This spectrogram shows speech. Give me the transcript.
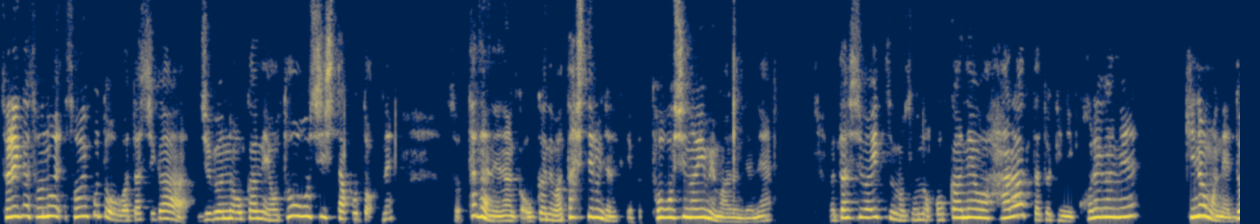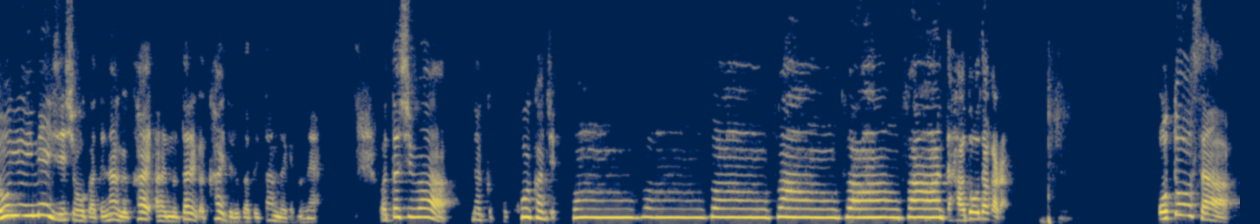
それがその、そういうことを私が自分のお金を投資したこと。ね。そうただね、なんかお金渡してるんじゃなくて、やっぱ投資の意味もあるんだよね。私はいつもそのお金を払った時に、これがね、昨日もね、どういうイメージでしょうかってなんかかいあの誰か書いてる方いたんだけどね。私は、なんかこうこういう感じ。ファン、ファン、ファン、ファン、ファン、ファンって波動だから。音をさ、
